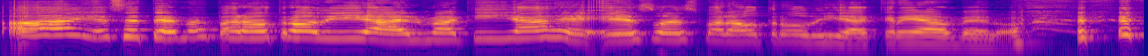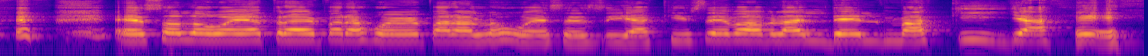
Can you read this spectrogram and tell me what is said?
Ay, ese tema es para otro día. El maquillaje, eso es para otro día, créanmelo. Eso lo voy a traer para jueves para los jueces. Y aquí se va a hablar del maquillaje.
